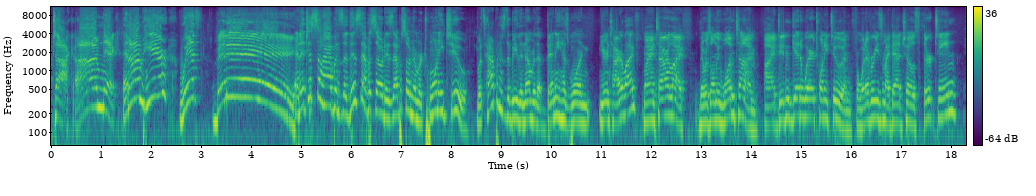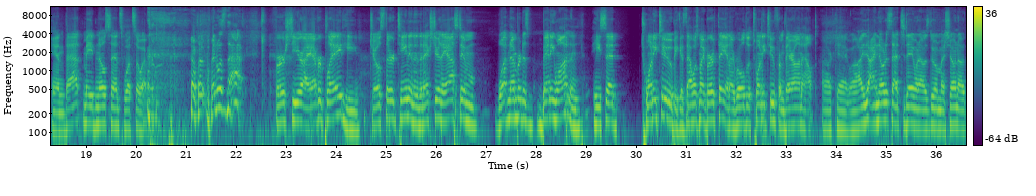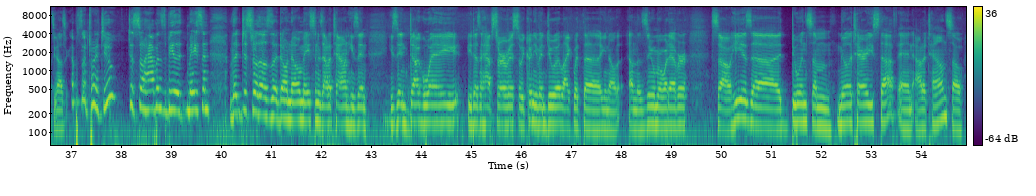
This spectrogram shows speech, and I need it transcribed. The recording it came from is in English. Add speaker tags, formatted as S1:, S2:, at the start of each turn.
S1: Talk. I'm Nick, and I'm here with
S2: Benny!
S1: And it just so happens that this episode is episode number 22, which happens to be the number that Benny has worn your entire life.
S2: My entire life, there was only one time I didn't get to wear 22, and for whatever reason, my dad chose 13, and that made no sense whatsoever.
S1: when was that?
S2: First year I ever played, he chose 13, and then the next year they asked him, What number does Benny want? And he said, 22 because that was my birthday and I rolled with 22 from there on out.
S1: Okay, well, I, I noticed that today when I was doing my show notes. You know, I was like, episode 22 just so happens to be the Mason. The, just for those that don't know, Mason is out of town. He's in he's in Dugway. He doesn't have service, so he couldn't even do it like with the you know on the Zoom or whatever. So he is uh, doing some military stuff and out of town. So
